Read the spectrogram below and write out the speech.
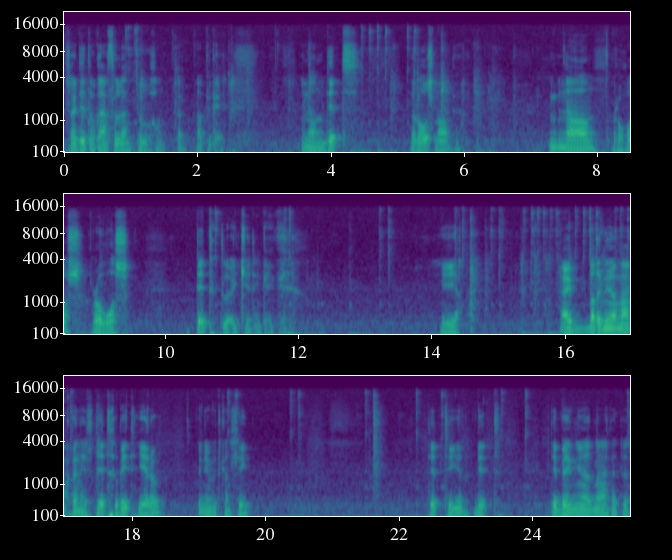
Zou ik dit ook aanvullen? Doe we gewoon. Zo, hoppakee. En dan dit roze maken. Nou, roze, roze. Dit kleurtje denk ik. Ja. ja. Wat ik nu aan het maken ben is dit gebied hier ook. Ik weet niet of je het kan zien dit hier, dit. Dit ben ik nu aan het maken, dus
